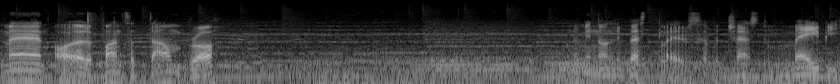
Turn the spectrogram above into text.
Man, all the funds are down, bro. Best players have a chance to maybe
